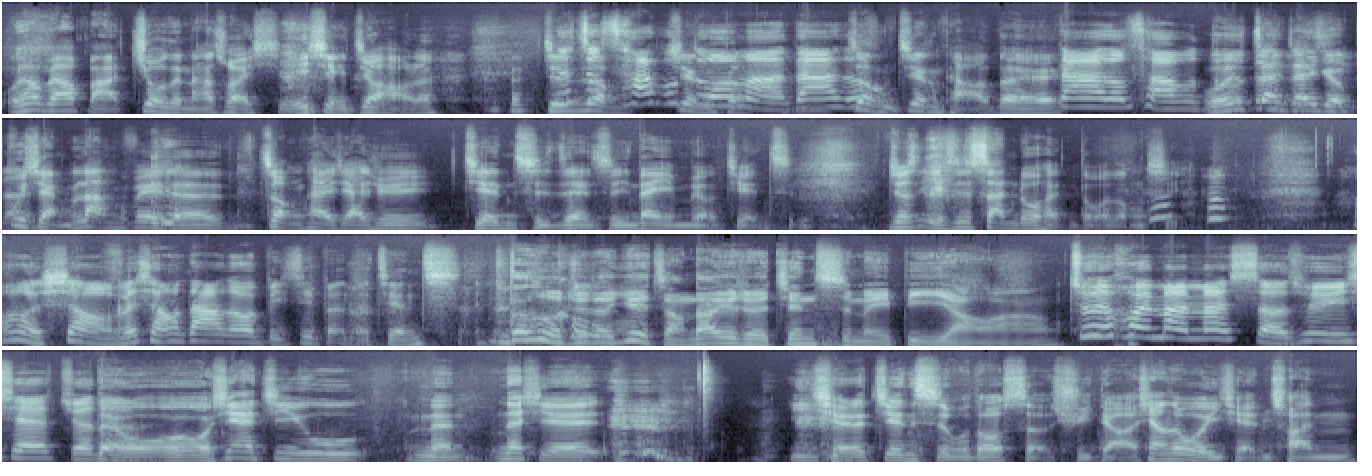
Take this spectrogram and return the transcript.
我要不要把旧的拿出来写一写就好了。就是这差不多嘛，大家都这种镜头，对，大家都差不多。我是站在一个不想浪费的状态下去坚持这件事情，但也没有坚持，就是也是散落很多东西。好好笑，没想到大家都有笔记本的坚持。但是我觉得越长大越觉得坚持没必要啊，就是会慢慢舍去一些觉得。对我我我现在几乎能那些 以前的坚持我都舍去掉，像是我以前穿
